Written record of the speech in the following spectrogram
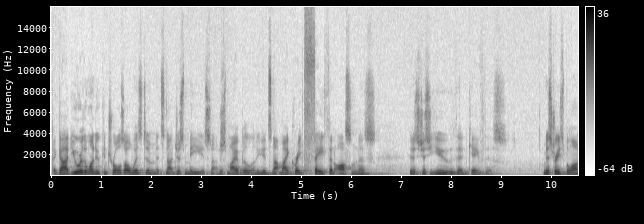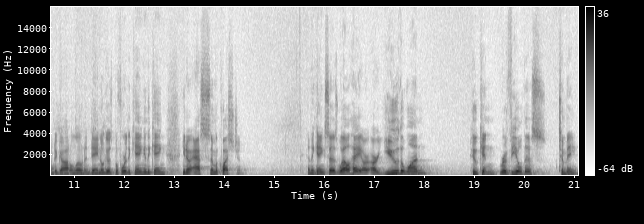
That God, you are the one who controls all wisdom. It's not just me, it's not just my ability, it's not my great faith and awesomeness. It is just you that gave this. Mysteries belong to God alone. And Daniel goes before the king, and the king, you know, asks him a question. And the king says, Well, hey, are, are you the one who can reveal this to me?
